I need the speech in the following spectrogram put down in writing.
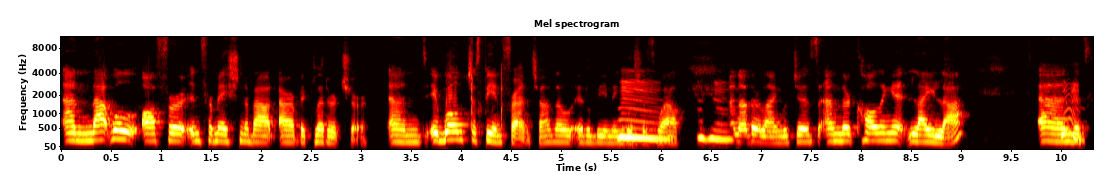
And that will offer information about Arabic literature. And it won't just be in French, huh? it'll be in English mm. as well mm-hmm. and other languages. And they're calling it Layla. And mm. it's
